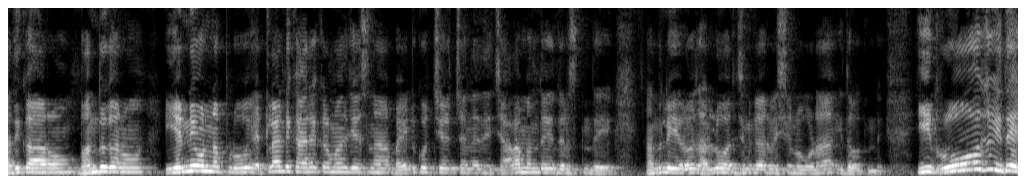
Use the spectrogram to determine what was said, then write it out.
అధికారం బంధుగనం ఇవన్నీ ఉన్నప్పుడు ఎట్లాంటి కార్యక్రమాలు చేసినా బయటకు వచ్చేయచ్చు అనేది చాలామంది తెలుస్తుంది. అందులో ఈరోజు అల్లు అర్జున్ గారి విషయంలో కూడా ఇది అవుతుంది ఈ రోజు ఇదే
